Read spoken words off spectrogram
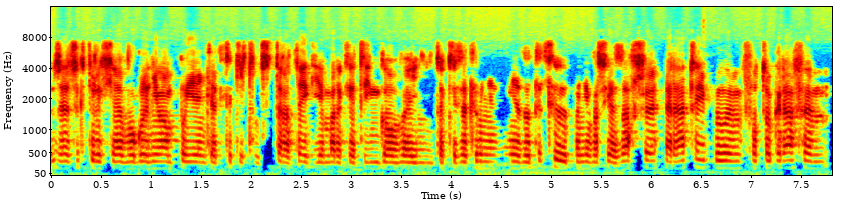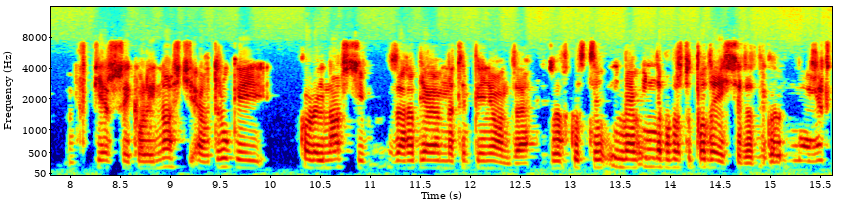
rzeczy, których ja w ogóle nie mam pojęcia, jakieś tam strategie marketingowe i takie rzeczy mnie nie dotyczyły, ponieważ ja zawsze raczej byłem fotografem w pierwszej kolejności, a w drugiej kolejności zarabiałem na tym pieniądze. W związku z tym miałem inne po prostu podejście do tego. Inna rzecz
